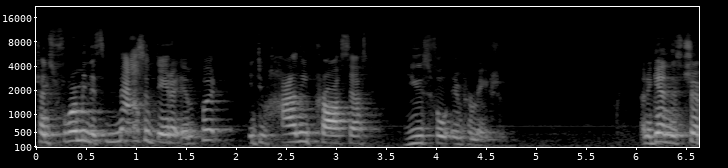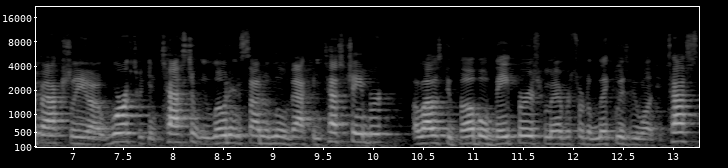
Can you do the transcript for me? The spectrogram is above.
transforming this massive data input into highly processed, useful information. And again, this chip actually uh, works. We can test it. We load it inside a little vacuum test chamber, allows us to bubble vapors from whatever sort of liquids we want to test.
